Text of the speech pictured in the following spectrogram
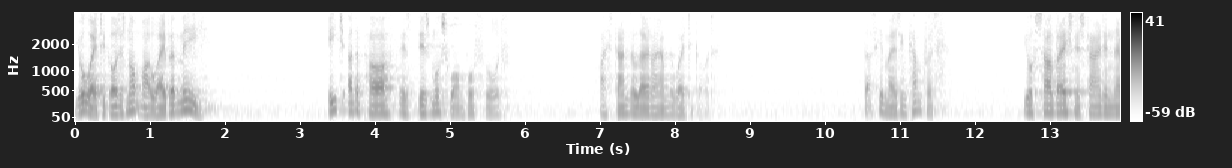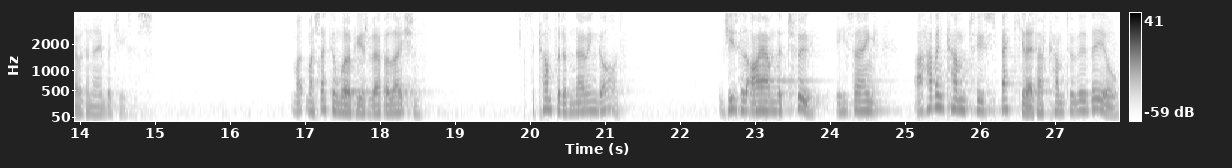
Your way to God is not my way, but me. Each other path is dismal swamp or fraud. I stand alone, I am the way to God. That's the amazing comfort. Your salvation is found in no other name but Jesus. My, my second word for you is revelation. It's the comfort of knowing God. Jesus said, I am the truth. He's saying, I haven't come to speculate, I've come to reveal.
